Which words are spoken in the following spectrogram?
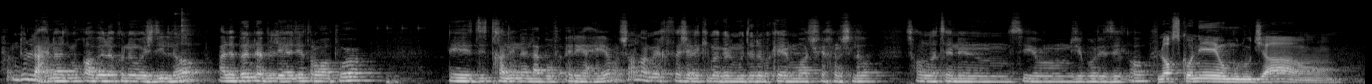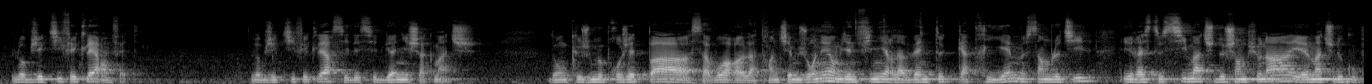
الحمد لله حنا المقابلة كنا واجدين لها على بالنا بلي هذه 3 بوان اللي تزيد تخلينا نلعبوا في اريحيه ان شاء الله ما يخفاش على كما قال المدرب كاين ماتش في خنشله ان شاء الله ثاني نسيو نجيبوا ريزيلتا Lorsqu'on est au Mouloudia, l'objectif est clair en fait. L'objectif est clair, c'est d'essayer de gagner chaque match. Donc je ne me projette pas à savoir la 30e journée. On vient de finir la 24e, me semble-t-il. Il reste 6 matchs de championnat et un match de coupe.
